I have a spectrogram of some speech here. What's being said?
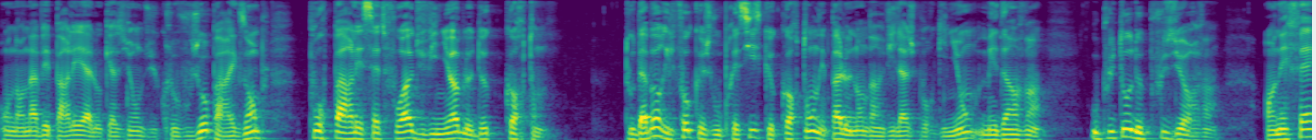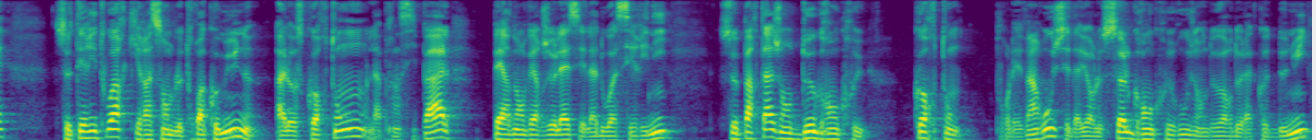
On en avait parlé à l'occasion du Clos Vougeot, par exemple, pour parler cette fois du vignoble de Corton. Tout d'abord, il faut que je vous précise que Corton n'est pas le nom d'un village bourguignon, mais d'un vin, ou plutôt de plusieurs vins. En effet, ce territoire qui rassemble trois communes, Alos-Corton, la principale, Perdan-Vergelès et Ladois-Sérigny, se partage en deux grands crus. Corton pour les vins rouges, c'est d'ailleurs le seul grand cru rouge en dehors de la côte de nuit,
